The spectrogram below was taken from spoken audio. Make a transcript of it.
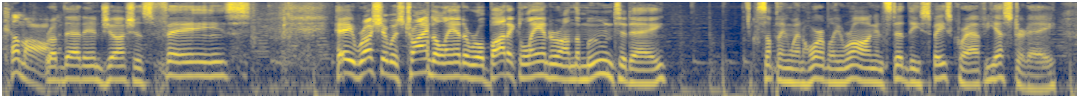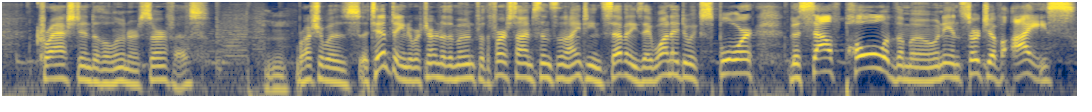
Come on. rub that in Josh's face. Hey, Russia was trying to land a robotic lander on the moon today. Something went horribly wrong. Instead, the spacecraft yesterday crashed into the lunar surface. Hmm. Russia was attempting to return to the moon for the first time since the 1970s. They wanted to explore the south pole of the moon in search of ice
